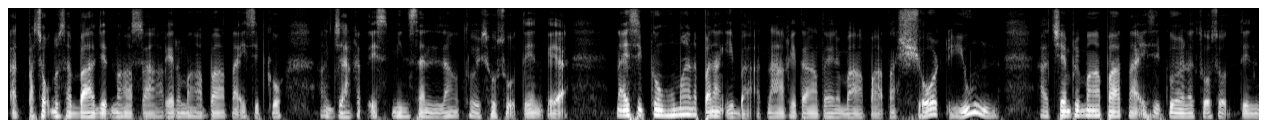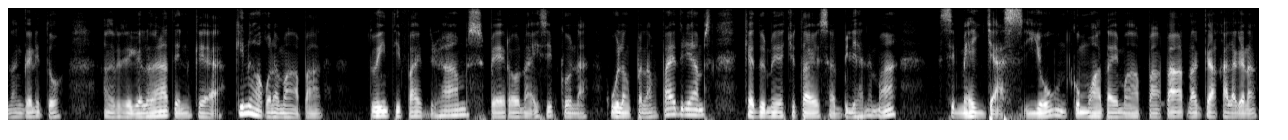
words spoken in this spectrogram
at pasok doon sa budget mga pangat. Pero mga pangat naisip ko, ang jacket is minsan lang to susutin. Kaya naisip kong humanap pa ng iba at nakakita nga tayo ng mga pangatang short, yun. At syempre mga pangat naisip ko na nagsusuot din ng ganito ang regalo natin kaya kinuha ko ng mga pangat 25 dirhams pero naisip ko na kulang pa lang 5 dirhams kaya dumiretso tayo sa bilihan ng mga si medyas. Yun, kumuha tayo mga pang pangat nagkakalaga ng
